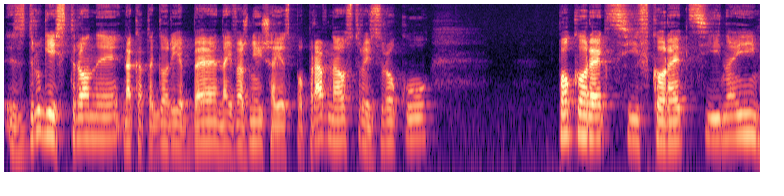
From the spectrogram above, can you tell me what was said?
Z drugiej strony, na kategorię B najważniejsza jest poprawna ostrość wzroku po korekcji, w korekcji, no i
